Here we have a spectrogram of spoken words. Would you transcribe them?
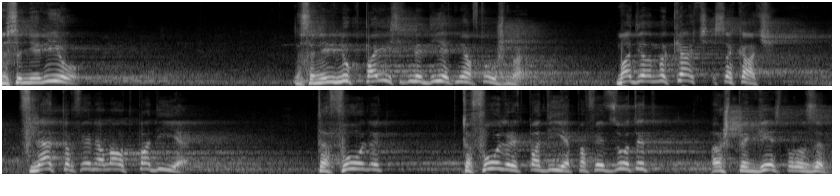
nëse njeriu nëse njeriu nuk pajiset me dije të mjaftueshme, madje edhe më keq se kaq, flet për fenë e Allahut pa dije, të folit, të folurit pa dije për fenë e Zotit është pengesë për udhëzim.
